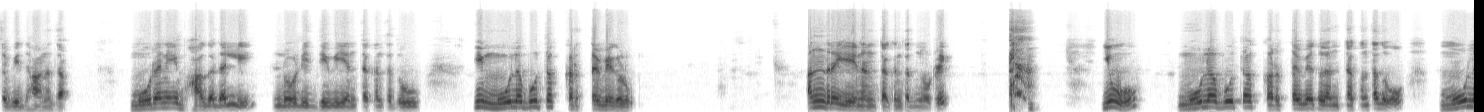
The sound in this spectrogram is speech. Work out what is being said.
ಸಂವಿಧಾನದ ಮೂರನೇ ಭಾಗದಲ್ಲಿ ನೋಡಿದ್ದೀವಿ ಅಂತಕ್ಕಂಥದ್ದು. ಈ ಮೂಲಭೂತ ಕರ್ತವ್ಯಗಳು ಅಂದ್ರೆ ಏನಂತಕ್ಕಂಥದ್ದು ನೋಡ್ರಿ. ಇವು ಮೂಲಭೂತ ಕರ್ತವ್ಯಗಳಂತಕ್ಕಂಥದ್ದು ಮೂಲ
